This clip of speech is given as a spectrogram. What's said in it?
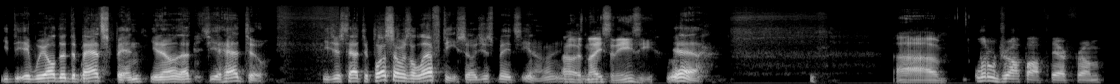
You, we all did the bat spin, you know. That you had to. You just had to. Plus, I was a lefty, so it just made you know. Oh, it's nice and easy. Yeah, Uh, little drop off there from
